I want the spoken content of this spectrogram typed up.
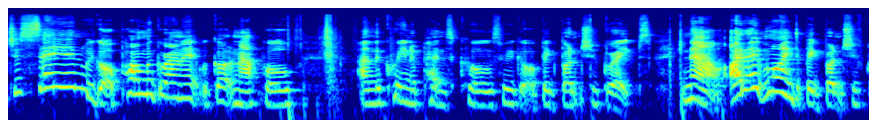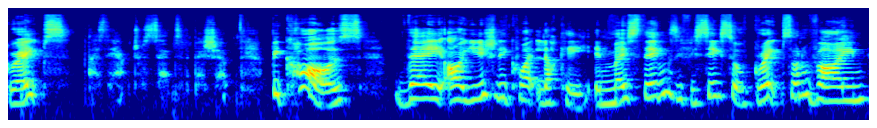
just saying, we've got a pomegranate, we've got an apple, and the Queen of Pentacles, we've got a big bunch of grapes. Now, I don't mind a big bunch of grapes as the actress said to the bishop, because they are usually quite lucky in most things. If you see sort of grapes on a vine,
